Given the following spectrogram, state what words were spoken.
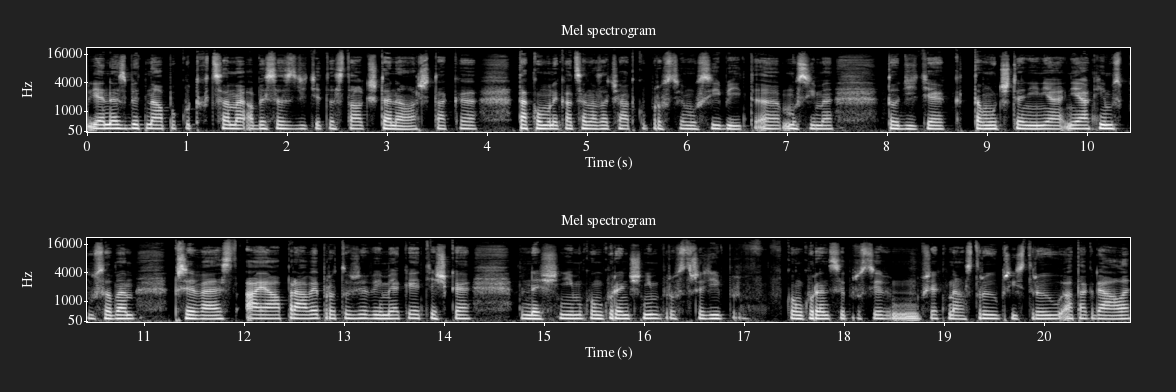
je nezbytná, pokud chceme, aby se z dítěte stal čtenář, tak eh, ta komunikace na začátku prostě musí být. Eh, musíme to dítě k tomu čtení nějakým způsobem přivést a já právě protože vím, jak je těžké v dnešním konkurenčním prostředí v konkurenci prostě všech nástrojů, přístrojů a tak dále,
